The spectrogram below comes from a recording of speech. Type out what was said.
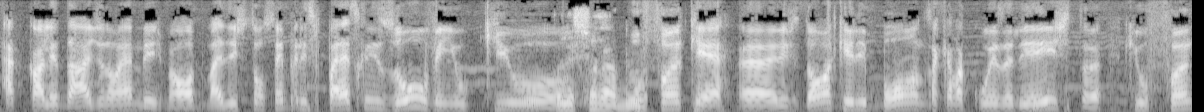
a qualidade não é a mesma, óbvio, mas eles estão sempre, eles, parece que eles ouvem o que o, Colecionador. o fã quer. É, eles dão aquele bônus, aquela coisa ali extra que o fã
